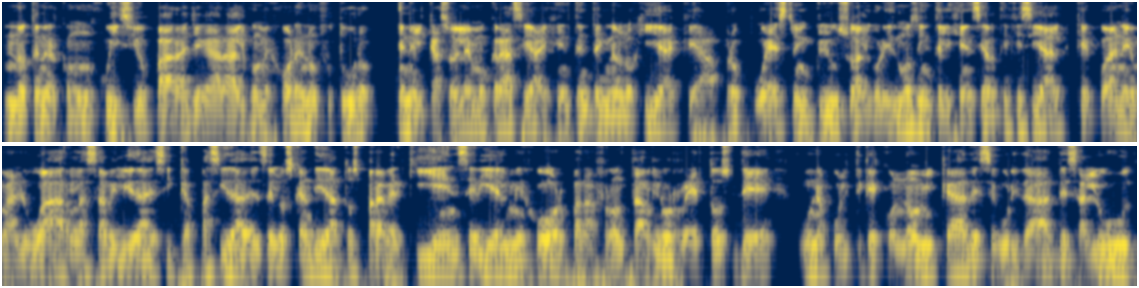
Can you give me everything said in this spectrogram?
no tener como un juicio para llegar a algo mejor en un futuro. En el caso de la democracia hay gente en tecnología que ha propuesto incluso algoritmos de inteligencia artificial que puedan evaluar las habilidades y capacidades de los candidatos para ver quién sería el mejor para afrontar los retos de una política económica, de seguridad, de salud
